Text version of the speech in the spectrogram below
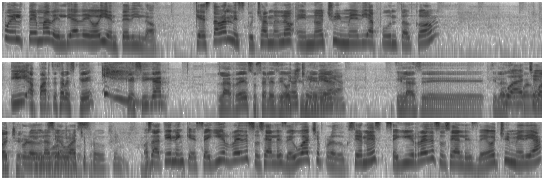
fue el tema del día de hoy en Teddy Love. Que estaban escuchándolo en ochoymedia.com. Y aparte, ¿sabes qué? Que sigan las redes sociales de De 8 y media, y las de y las UH de UH. Producciones. Y las de. UH Producciones. O sea, tienen que seguir redes sociales de UH Producciones, seguir redes sociales de ocho y media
